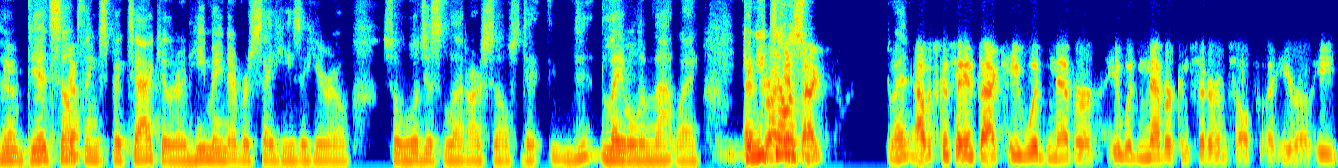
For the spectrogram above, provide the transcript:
who yeah. did something yeah. spectacular and he may never say he's a hero so we'll just let ourselves de- de- label him that way can That's you right. tell in us fact, go ahead i was going to say in fact he would never he would never consider himself a hero he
